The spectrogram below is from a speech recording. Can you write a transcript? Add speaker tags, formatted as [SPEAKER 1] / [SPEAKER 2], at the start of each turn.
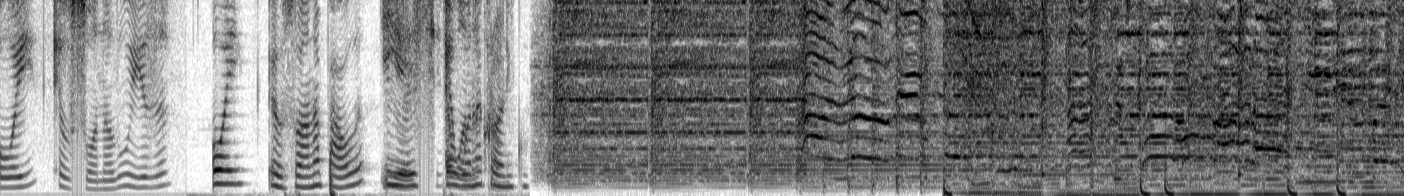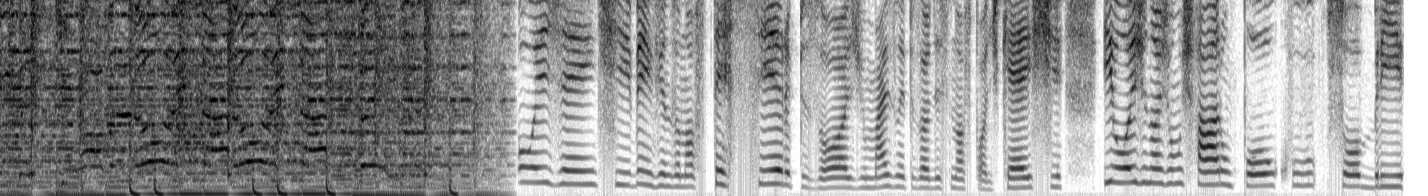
[SPEAKER 1] Oi, eu sou Ana Luísa.
[SPEAKER 2] Oi, eu sou Ana Paula.
[SPEAKER 1] E esse é o
[SPEAKER 2] Anacrônico.
[SPEAKER 1] Oi, gente, bem-vindos ao nosso terceiro episódio, mais um episódio desse nosso podcast. E hoje nós vamos falar um pouco sobre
